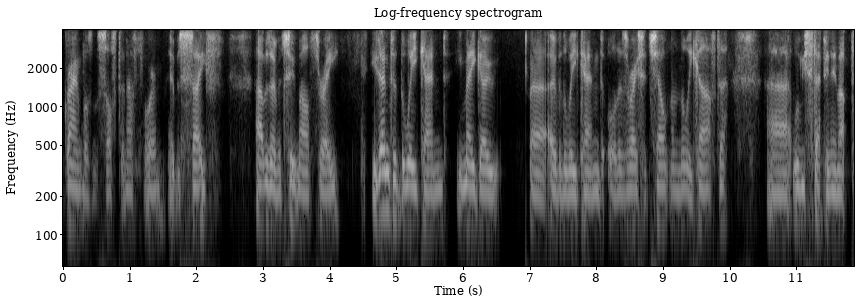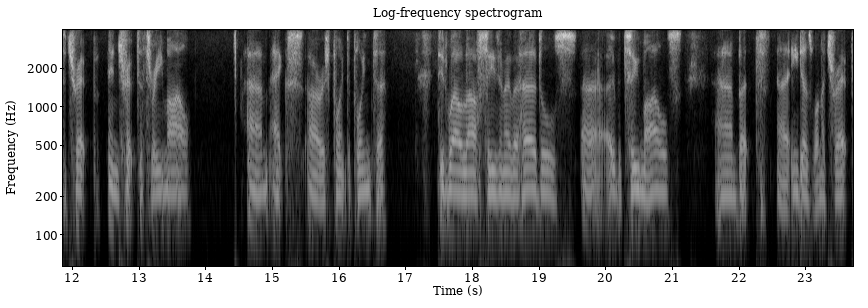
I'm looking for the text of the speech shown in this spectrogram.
Ground wasn't soft enough for him. It was safe. That was over two mile three. He's entered the weekend. He may go uh, over the weekend, or there's a race at Cheltenham the week after. Uh, we'll be stepping him up to trip in trip to three mile um, ex Irish point to pointer. Did well last season over hurdles, uh, over two miles, uh, but uh, he does want a trip.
